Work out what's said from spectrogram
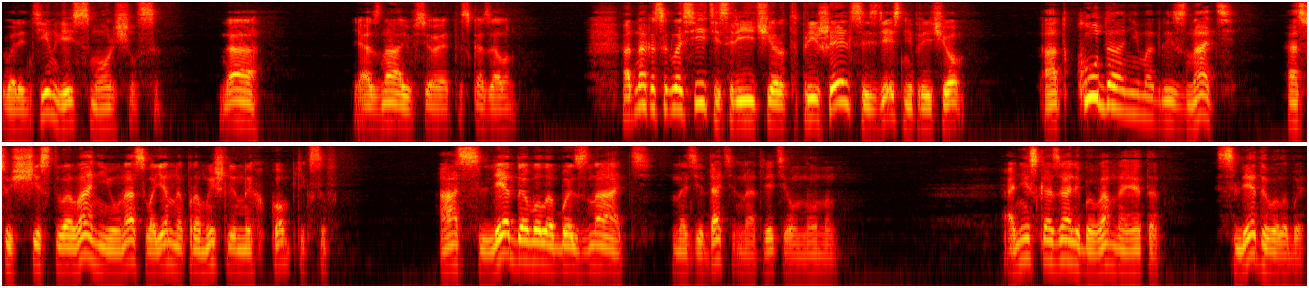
Валентин весь сморщился. Да, я знаю все это, сказал он. Однако, согласитесь, Ричард, пришельцы здесь ни при чем. Откуда они могли знать о существовании у нас военно-промышленных комплексов? А следовало бы знать, — назидательно ответил Нунан. Они сказали бы вам на это, следовало бы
